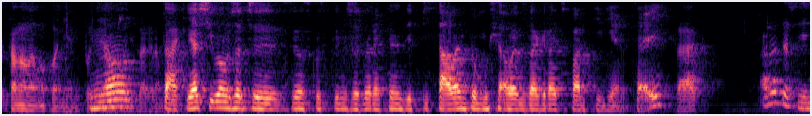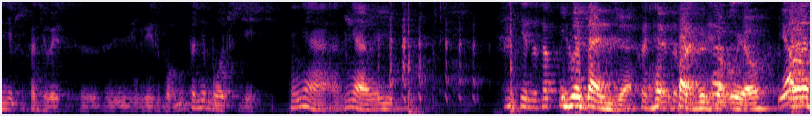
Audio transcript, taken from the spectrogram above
stanąłem okoniem i powiedziałem, że No nie zagram. tak, ja siłą rzeczy w związku z tym, że recenzję pisałem, to musiałem zagrać partii więcej. Tak. Ale też nie, nie przesadziłeś z, z, z ich liczbą. To nie było 30. Nie, nie, i, Nie, no i nie będzie. chodzi tak bym to ujął. Ja, Ale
